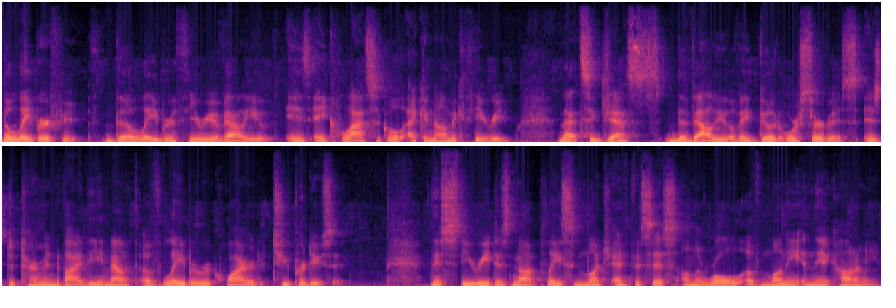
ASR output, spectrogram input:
The labor, the labor theory of value is a classical economic theory that suggests the value of a good or service is determined by the amount of labor required to produce it. This theory does not place much emphasis on the role of money in the economy,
